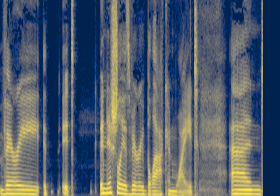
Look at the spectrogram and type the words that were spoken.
very it, it initially is very black and white. And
